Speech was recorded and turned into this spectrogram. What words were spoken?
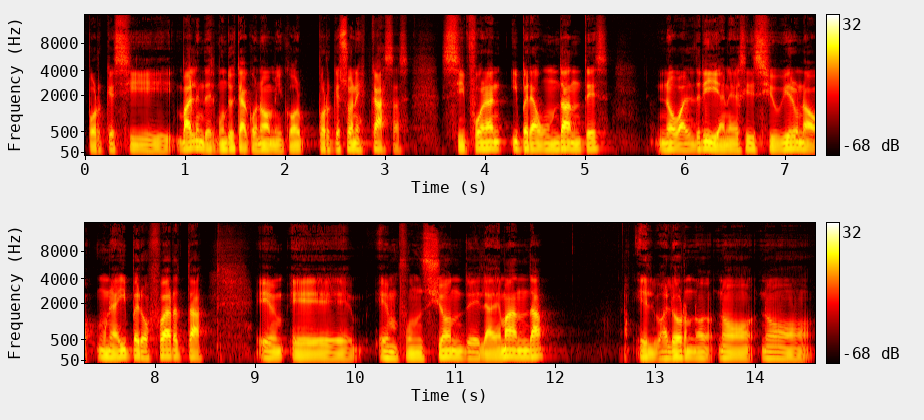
porque si valen desde el punto de vista económico, porque son escasas. Si fueran hiperabundantes, no valdrían. Es decir, si hubiera una, una hiperoferta eh, en función de la demanda, el valor no, no,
